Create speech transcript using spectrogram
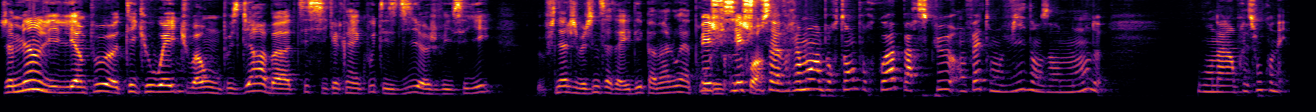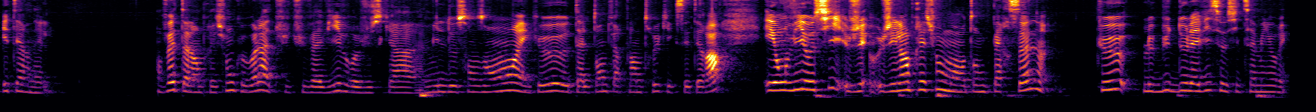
J'aime bien les, les un peu euh, take away, tu vois, où on peut se dire, ah bah, tu sais, si quelqu'un écoute et se dit, euh, je vais essayer, au final, j'imagine que ça t'a aidé pas mal, ouais, à Mais, progresser, je, mais je trouve ça vraiment important. Pourquoi? Parce que en fait, on vit dans un monde où on a l'impression qu'on est éternel. En fait, t'as l'impression que voilà, tu, tu vas vivre jusqu'à 1200 ans et que t'as le temps de faire plein de trucs, etc. Et on vit aussi, j'ai l'impression, moi, en tant que personne, que le but de la vie, c'est aussi de s'améliorer.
